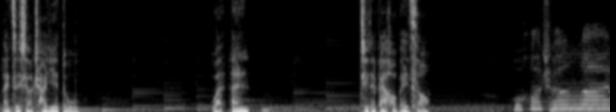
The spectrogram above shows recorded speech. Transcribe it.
来自小茶夜读。晚安，记得盖好被子哦。我化尘埃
